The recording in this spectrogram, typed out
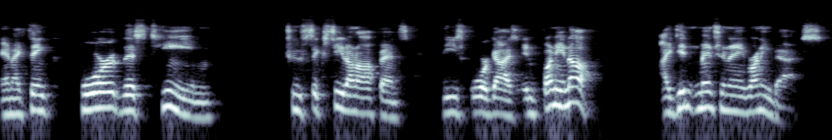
And I think for this team, to succeed on offense, these four guys. And funny enough, I didn't mention any running backs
